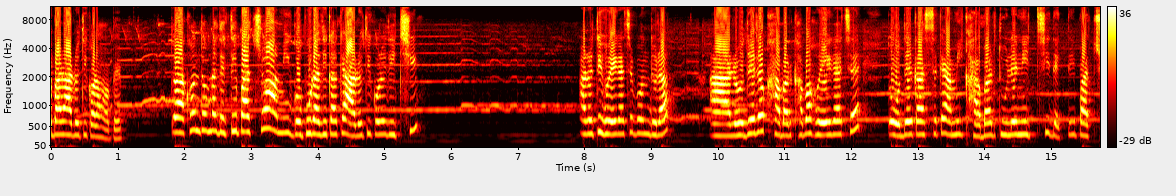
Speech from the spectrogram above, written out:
এবার আরতি করা হবে। তো এখন তোমরা দেখতেই পাচ্ছ, আমি গোপু রাধিকাকে আরতি করে দিচ্ছি। আরতি হয়ে গেছে বন্ধুরা। আর ওদেরও খাবার খাওয়া হয়ে গেছে। তো ওদের কাছ থেকে আমি খাবার তুলে নিচ্ছি, দেখতেই পাচ্ছ।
